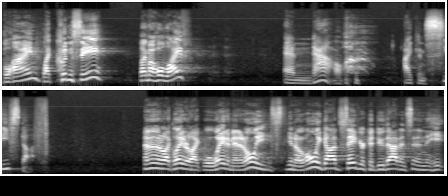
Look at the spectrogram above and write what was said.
blind, like couldn't see, like my whole life. And now I can see stuff. And then they're like later, like, well, wait a minute, only, you know, only God's Savior could do that. And, and he,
